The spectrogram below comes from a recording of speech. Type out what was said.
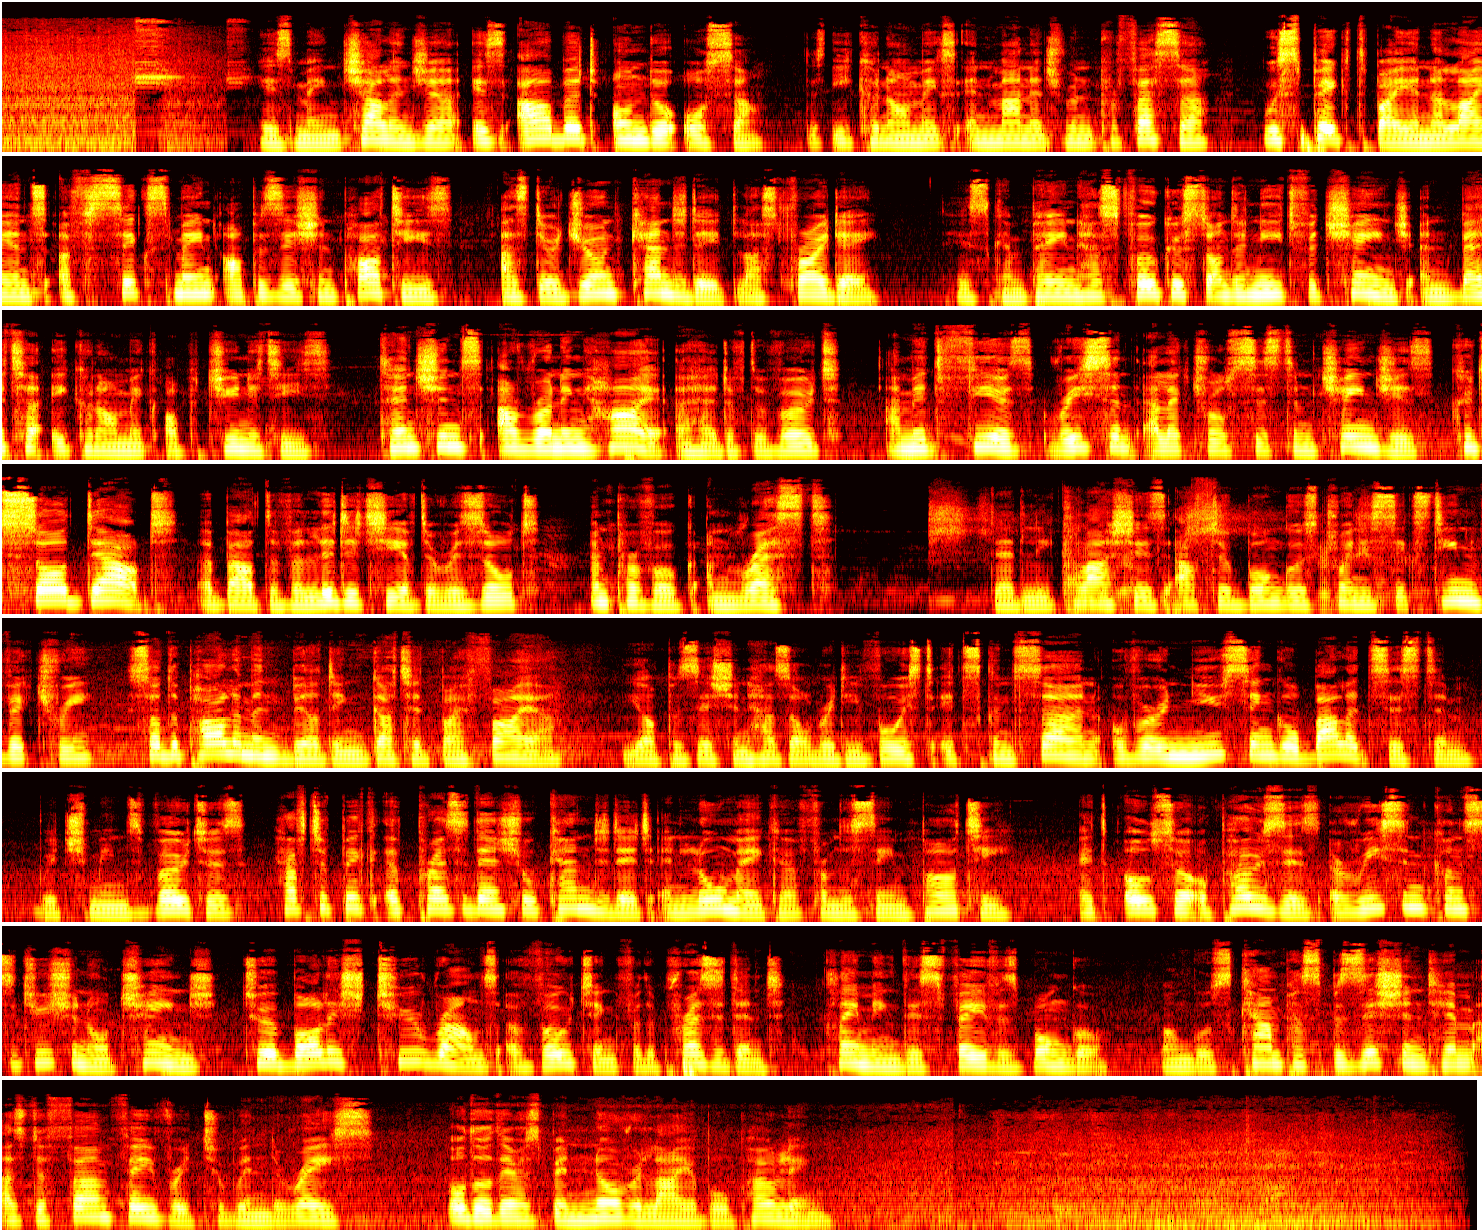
His main challenger is Albert Ondo Ossa, the economics and management professor, was picked by an alliance of six main opposition parties as their joint candidate last Friday. His campaign has focused on the need for change and better economic opportunities. Tensions are running high ahead of the vote amid fears recent electoral system changes could sow doubt about the validity of the result and provoke unrest. Deadly clashes after Bongo's 2016 victory saw the parliament building gutted by fire. The opposition has already voiced its concern over a new single ballot system, which means voters have to pick a presidential candidate and lawmaker from the same party. It also opposes a recent constitutional change to abolish two rounds of voting for the president, claiming this favors Bongo. Bongo's camp has positioned him as the firm favorite to win the race, although there has been no reliable polling.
